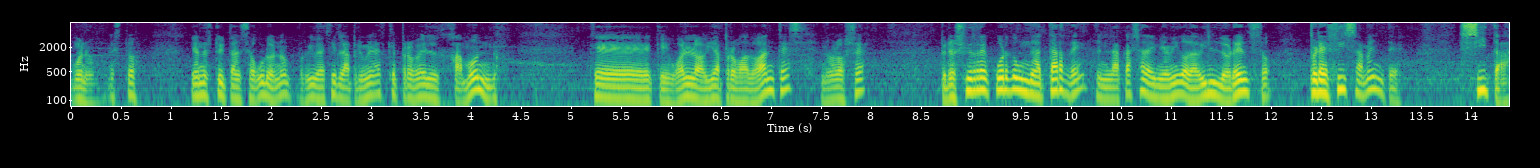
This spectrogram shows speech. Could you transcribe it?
bueno, esto ya no estoy tan seguro, ¿no? Porque iba a decir, la primera vez que probé el jamón, que, que igual lo había probado antes, no lo sé, pero sí recuerdo una tarde en la casa de mi amigo David Lorenzo, precisamente, cita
